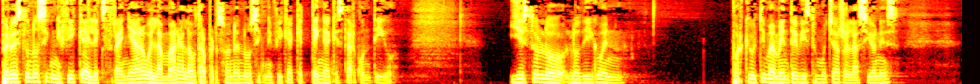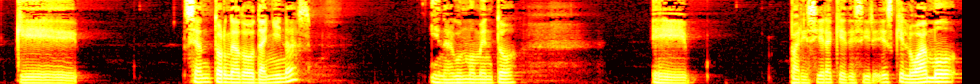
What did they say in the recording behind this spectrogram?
Pero esto no significa el extrañar o el amar a la otra persona, no significa que tenga que estar contigo. Y esto lo, lo digo en, porque últimamente he visto muchas relaciones que se han tornado dañinas y en algún momento eh, pareciera que decir, es que lo amo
